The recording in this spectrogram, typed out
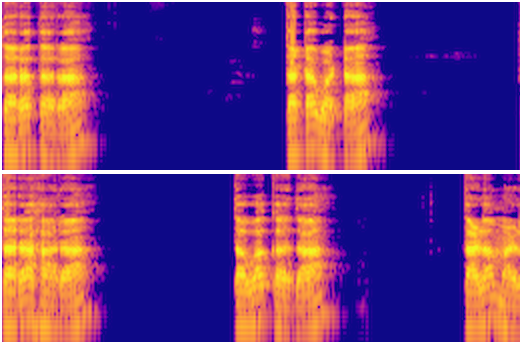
ತರತರ ತಟವಟ ತರಹರ ತವಕದ ತಳಮಳ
